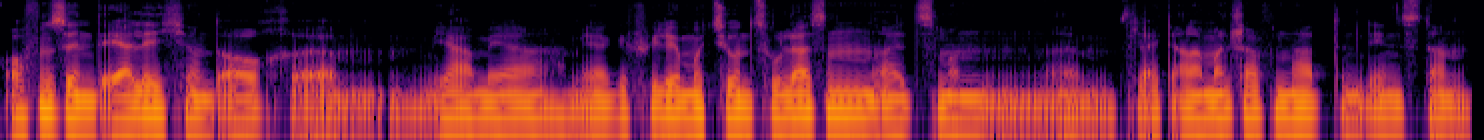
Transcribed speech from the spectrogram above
offen sind, ehrlich und auch ähm, ja mehr mehr Gefühle, Emotionen zulassen, als man ähm, vielleicht andere Mannschaften hat, in denen es dann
